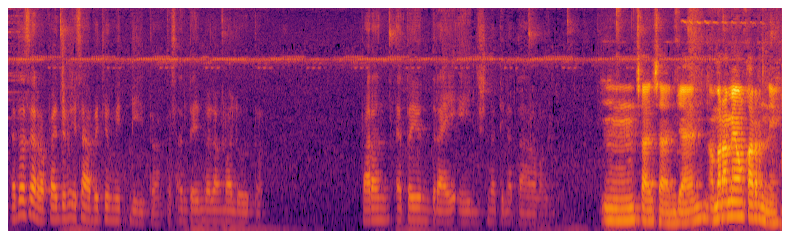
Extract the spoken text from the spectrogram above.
Ito sir, oh, pwede mo isabit yung meat dito. Tapos antayin mo lang maluto. Parang ito yung dry age na tinatawag. Hmm, saan saan dyan? Ah, marami akong karne.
